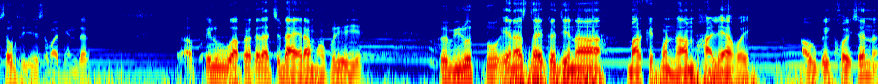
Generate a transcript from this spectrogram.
શરૂ થઈ જશે સમાજની અંદર. પેલું આપણે કદાચ ડાયરામાં વાપરીએ છીએ કે વિરોધ તો એના જ થાય કે જેના માર્કેટમાં નામ હાલ્યા હોય. આવું કંઈક હોય છે ને?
